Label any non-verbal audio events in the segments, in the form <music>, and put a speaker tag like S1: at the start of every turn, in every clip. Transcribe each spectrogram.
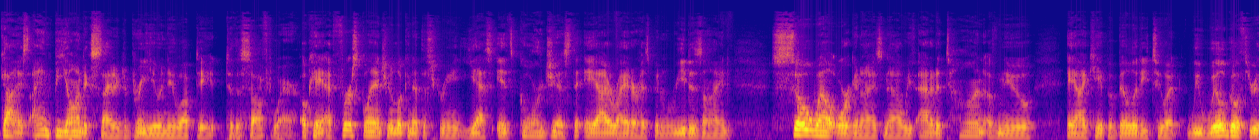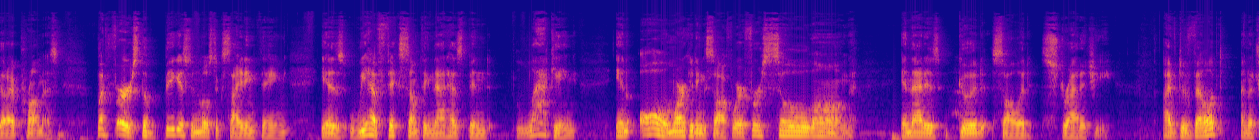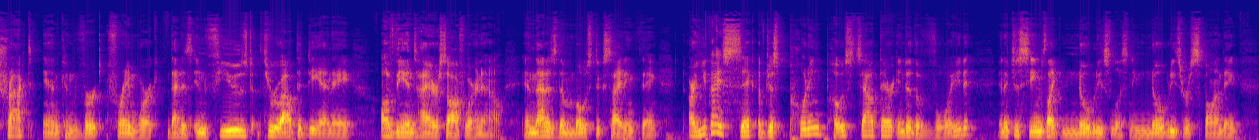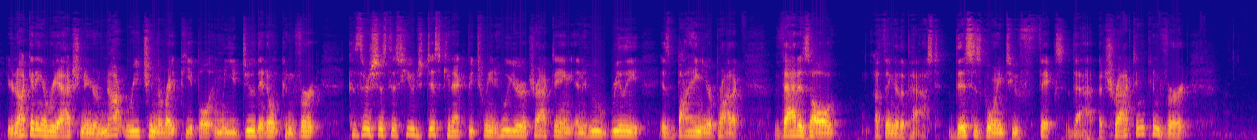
S1: Guys, I am beyond excited to bring you a new update to the software. Okay, at first glance, you're looking at the screen. Yes, it's gorgeous. The AI writer has been redesigned, so well organized now. We've added a ton of new AI capability to it. We will go through that, I promise. But first, the biggest and most exciting thing is we have fixed something that has been lacking in all marketing software for so long, and that is good, solid strategy. I've developed an attract and convert framework that is infused throughout the DNA of the entire software now. And that is the most exciting thing. Are you guys sick of just putting posts out there into the void and it just seems like nobody's listening, nobody's responding? You're not getting a reaction and you're not reaching the right people. And when you do, they don't convert because there's just this huge disconnect between who you're attracting and who really is buying your product. That is all a thing of the past. This is going to fix that. Attract and convert,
